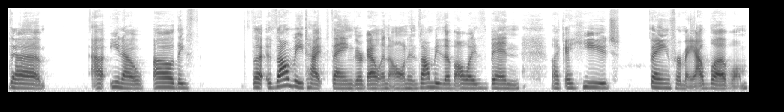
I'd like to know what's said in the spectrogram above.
the, uh, you know, oh, these the zombie type things are going on, and zombies have always been like a huge thing for me. I love them.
